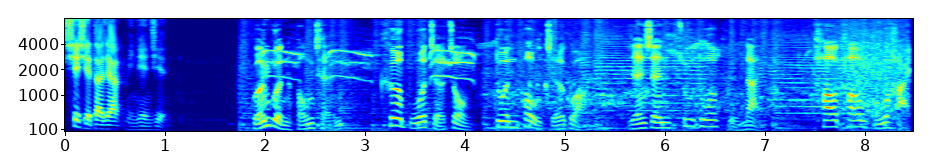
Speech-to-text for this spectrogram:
谢谢大家，明天见。滚滚红尘。刻薄者众，敦厚者寡；人生诸多苦难，滔滔苦海，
